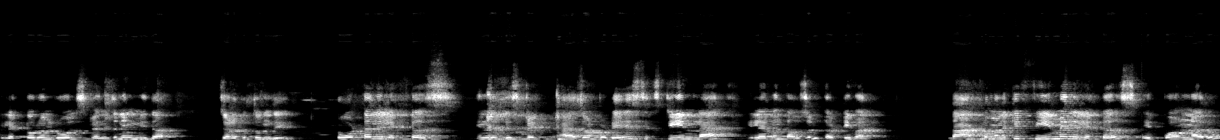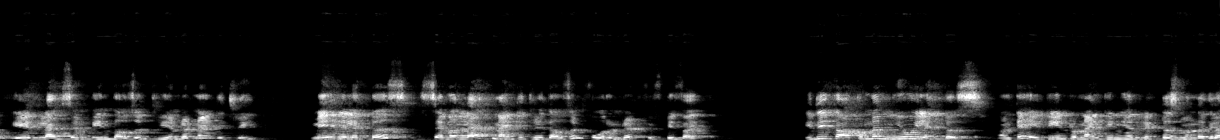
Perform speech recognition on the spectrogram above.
ఎలక్టోరల్ రోల్ స్ట్రెంగ్ మీద జరుగుతుంది total electors in the district as on today sixteen lakh eleven thousand thirty one దాంట్లో మనకి ఫీమేల్ ఎలెక్టర్స్ ఎక్కువ ఉన్నారు. Eight lakh seventeen thousand three hundred ninety three male electors seven lakh ninety three thousand four hundred fifty five ఇది కాకుండా న్యూ ఎలెక్టర్స్ అంటే eighteen to nineteen year electors మన దగ్గర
